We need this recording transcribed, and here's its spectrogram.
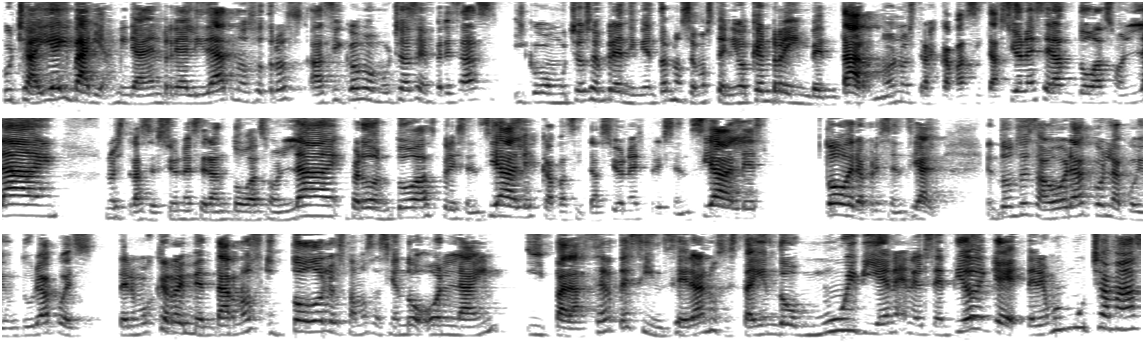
Pucha, ahí hay varias. Mira, en realidad nosotros, así como muchas empresas y como muchos emprendimientos, nos hemos tenido que reinventar, ¿no? Nuestras capacitaciones eran todas online, nuestras sesiones eran todas online, perdón, todas presenciales, capacitaciones presenciales, todo era presencial. Entonces ahora con la coyuntura, pues tenemos que reinventarnos y todo lo estamos haciendo online. Y para serte sincera, nos está yendo muy bien en el sentido de que tenemos mucha más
